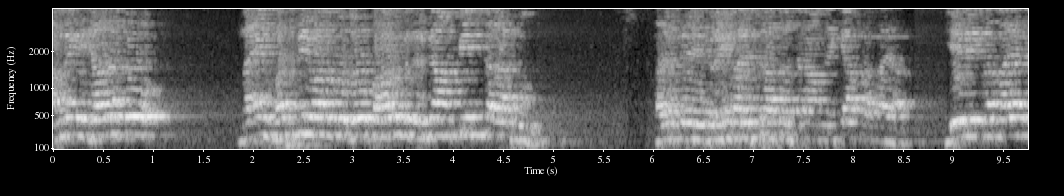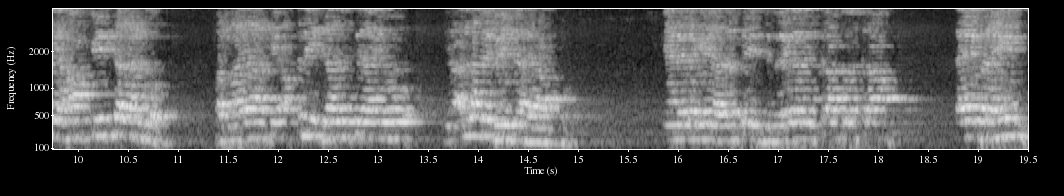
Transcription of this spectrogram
हमें इजाज़त दो। मैं बस्ती वालों को दो पहाड़ों के दरमियान पीस कर दूँ। हज़रत इब्राहिम अलैहिस्सलाम ने क्या फरमाया? ये नहीं फरमाया कि हाँ पीस कर रख दो। फरमाया कि अपनी इजाज़त से आए हो, या अल्लाह ने भेजा है आपको। कहने लगे, हज़रत जिब्राइल अलैहिस्सलाम ए इब्राहिम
